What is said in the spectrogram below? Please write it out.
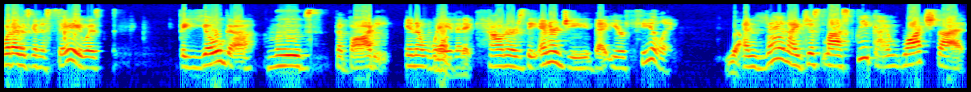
what I was going to say was the yoga moves the body in a way yeah. that it counters the energy that you're feeling. Yeah. And then I just last week I watched that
